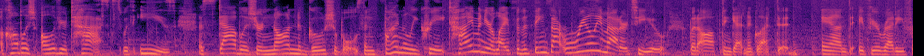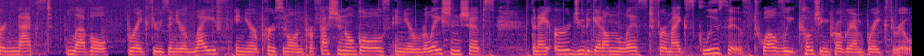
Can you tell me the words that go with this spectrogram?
accomplish all of your tasks with ease, establish your non negotiables, and finally create time in your life for the things that really matter to you, but often get neglected. And if you're ready for next level breakthroughs in your life, in your personal and professional goals, in your relationships, then I urge you to get on the list for my exclusive 12 week coaching program, Breakthrough.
